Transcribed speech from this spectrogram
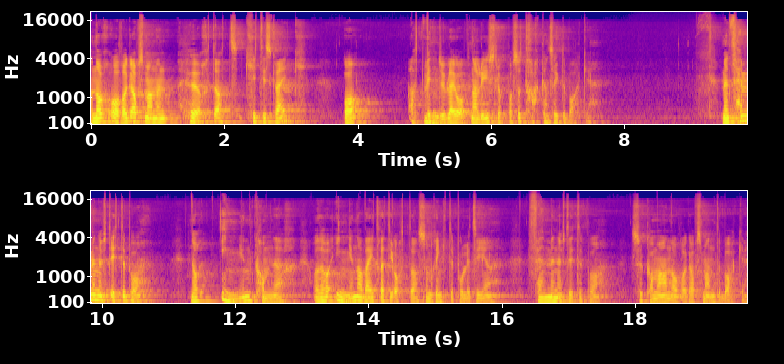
Og når overgrepsmannen hørte at Kitty skreik, og at vinduet ble åpna, lys lukka, så trakk han seg tilbake. Men fem minutter etterpå, når ingen kom ned, og det var ingen av de 38 som ringte politiet Fem minutter etterpå så kommer han overgrepsmannen tilbake.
